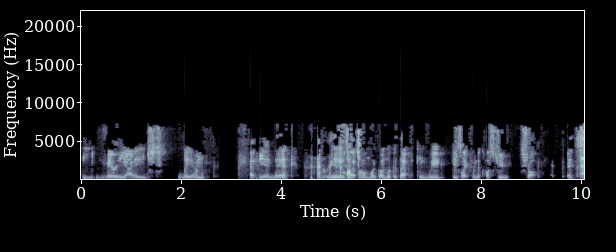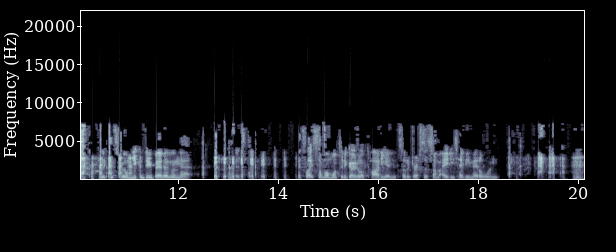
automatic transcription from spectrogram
the very aged Liam at the end there really is like, oh my god, look at that fucking wig is like from the costume shop. It's Lucasfilm, you can do better than that. It's, it's like someone wanted to go to a party and sort of dress as some 80s heavy metal and,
